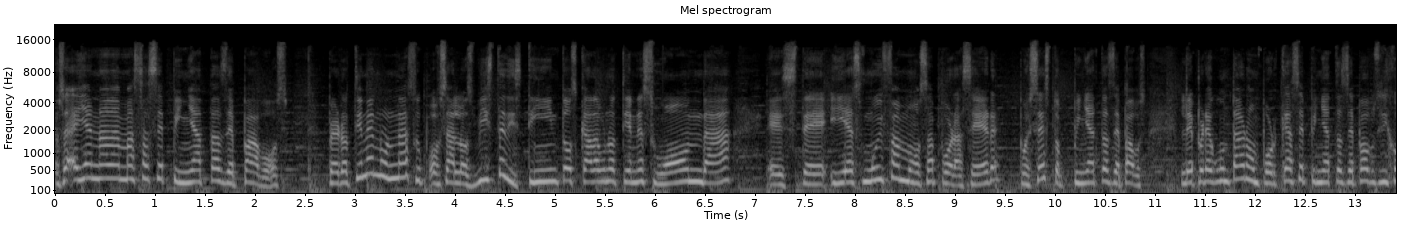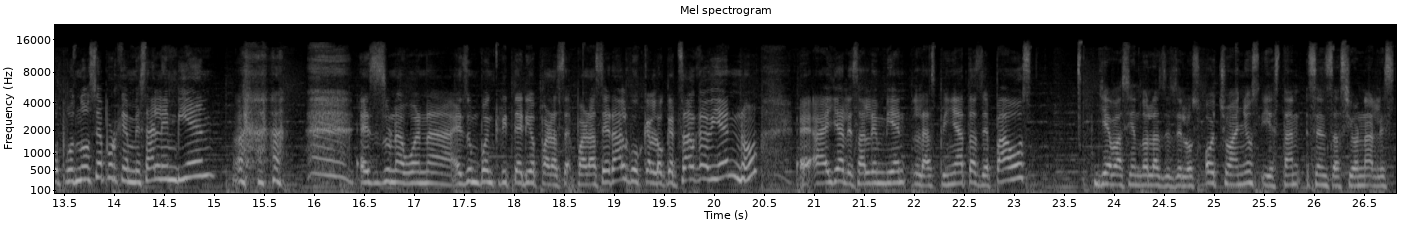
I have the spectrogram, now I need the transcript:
O sea, ella nada más hace piñatas de pavos, pero tienen una, o sea, los viste distintos, cada uno tiene su onda, este, y es muy famosa por hacer, pues esto, piñatas de pavos. Le preguntaron por qué hace piñatas de pavos, dijo, pues no sé, porque me salen bien. Es una buena, es un buen criterio para para hacer algo que lo que salga bien, ¿no? Eh, a ella le salen bien las piñatas de pavos. Lleva haciéndolas desde los ocho años y están sensacionales.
